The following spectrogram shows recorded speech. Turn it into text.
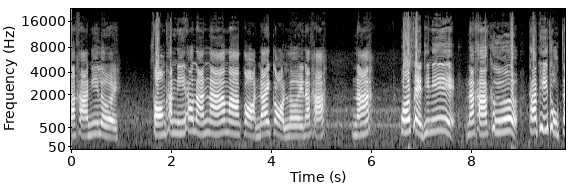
นะคะนี่เลยสองคันนี้เท่านั้นนะ มาก่อนได้ก่อนเลยนะคะนะโปรเซสที่นี่นะคะคือถ้าพี่ถูกใจ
